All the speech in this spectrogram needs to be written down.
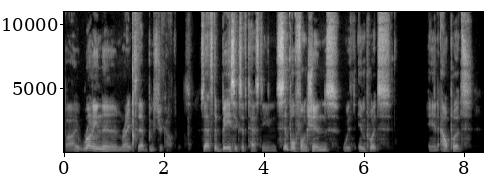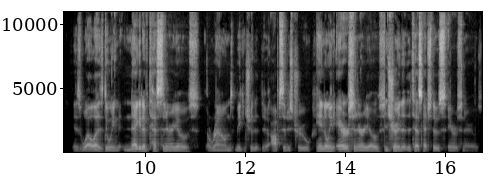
by running them, right? So that boosts your confidence. So that's the basics of testing. Simple functions with inputs and outputs as well as doing negative test scenarios around making sure that the opposite is true, handling error scenarios, ensuring that the test catch those error scenarios.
